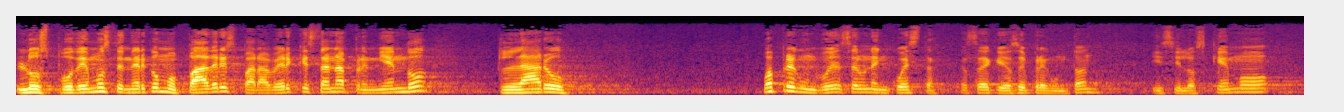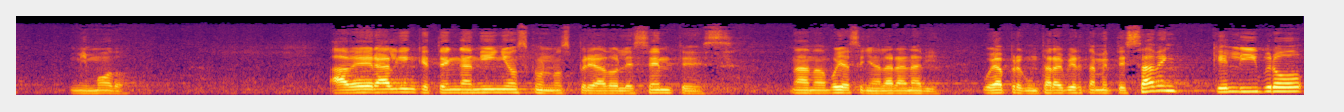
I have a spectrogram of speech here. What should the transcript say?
¿los podemos tener como padres para ver qué están aprendiendo? Claro. Voy a, voy a hacer una encuesta, ya sabe que yo soy preguntón, y si los quemo, ni modo. A ver, alguien que tenga niños con los preadolescentes. No, no voy a señalar a nadie. Voy a preguntar abiertamente, ¿saben qué libro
